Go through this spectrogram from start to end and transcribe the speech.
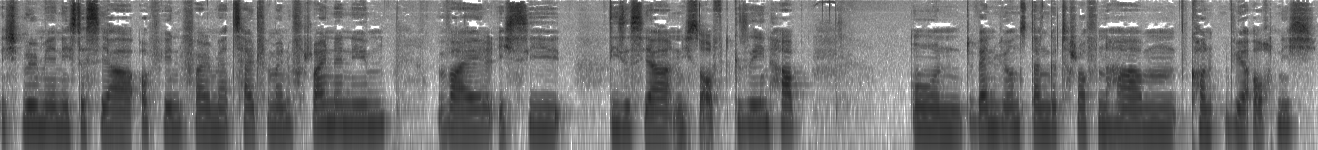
Ich will mir nächstes Jahr auf jeden Fall mehr Zeit für meine Freunde nehmen, weil ich sie dieses Jahr nicht so oft gesehen habe. Und wenn wir uns dann getroffen haben, konnten wir auch nicht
